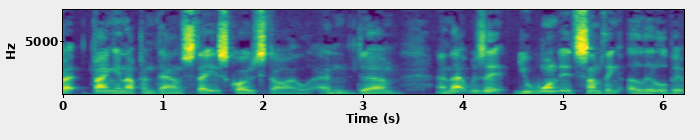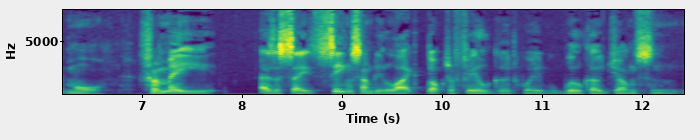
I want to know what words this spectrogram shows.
but banging up and down status quo style, and Mm. um, and that was it. You wanted something a little bit more. For me, as I say, seeing somebody like Doctor Feelgood, where Wilko Johnson,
